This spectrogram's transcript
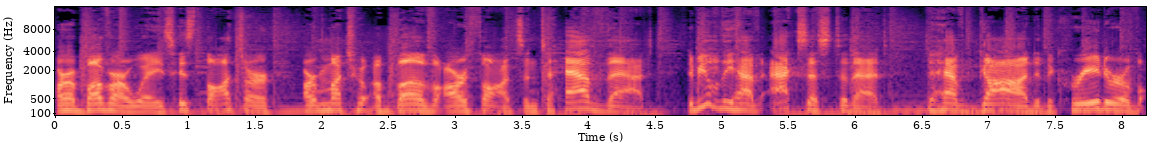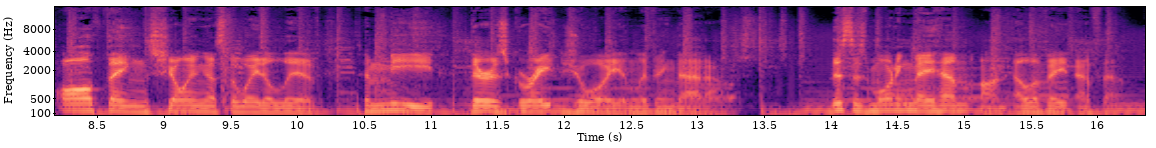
are above our ways. His thoughts are are much above our thoughts, and to have that, to be able to have access to that, to have God, the creator of all things, showing us the way to live, to me, there is great joy in living that out. This is Morning Mayhem on Elevate FM.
